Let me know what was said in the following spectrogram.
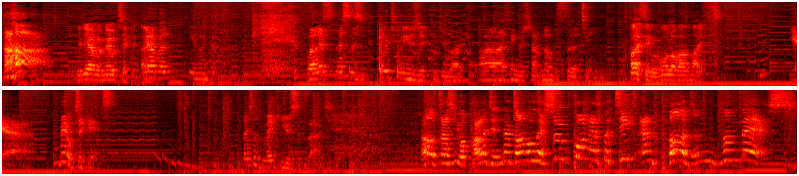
Ha We do have a meal ticket We haven't even. Well, let's, let's listen. Which music would you like? Uh, I think we should have number 13. Fighting with all of our mates. Yeah. Meal tickets. Let us make use of that. Oh, I'll dazzle your palate in no time or less, so bon appetit and pardon the mess.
